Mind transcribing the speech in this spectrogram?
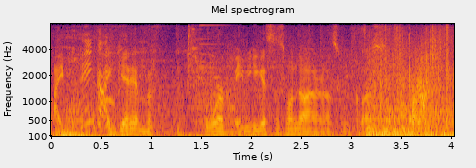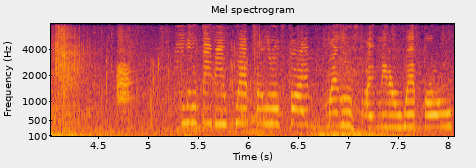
I think I get him before maybe he gets this window. I don't know. It's gonna be close. Ah, little baby whip, my little five, my little five meter whip, bro.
